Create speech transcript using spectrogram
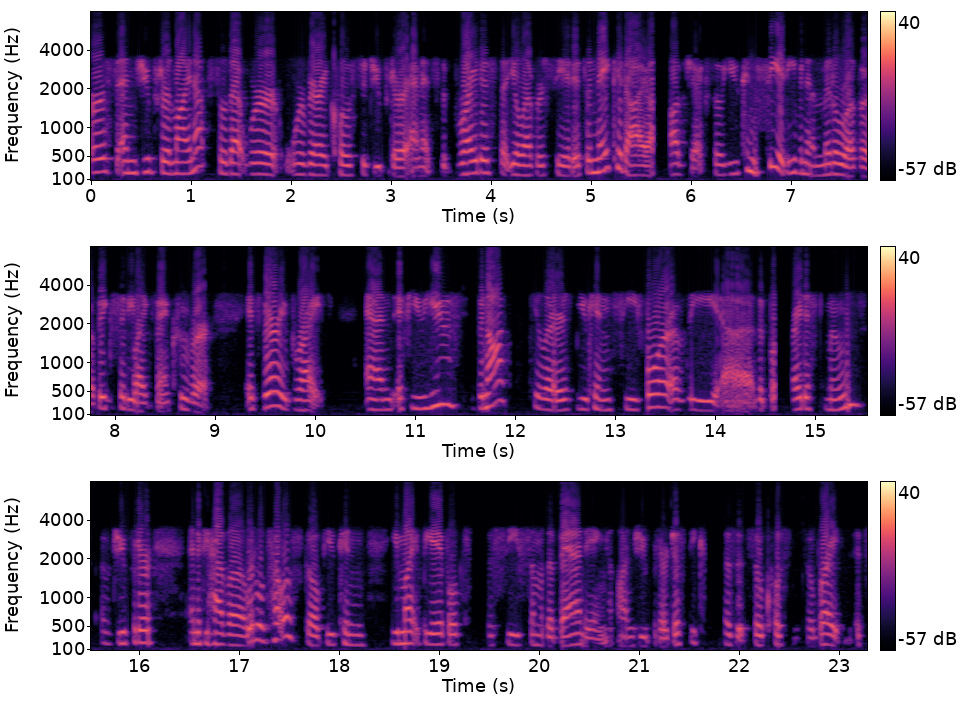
Earth and Jupiter line up so that we're we're very close to Jupiter, and it's the brightest that you'll ever see it. It's a naked eye object, so you can see it even in the middle of a big city like Vancouver. It's very bright, and if you use binoculars binoculars, you can see four of the uh, the brightest moons of Jupiter. And if you have a little telescope, you can you might be able to see some of the banding on Jupiter just because it's so close and so bright. It's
